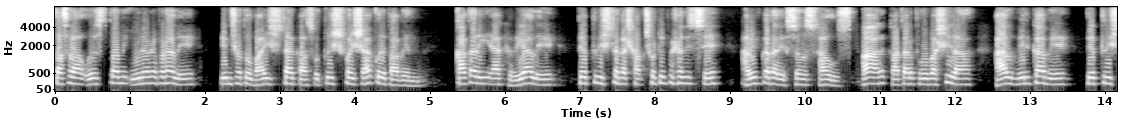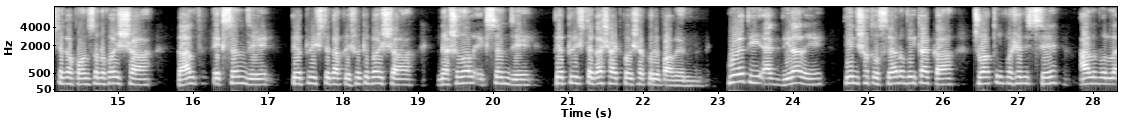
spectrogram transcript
তাছাড়া ওয়েস্টার্ন ইউনিয়নে পাঠালে তিনশত বাইশ টাকা ছত্রিশ পয়সা করে পাবেন। কাতারি এক রিয়ালে তেত্রিশ টাকা সাতষট্টি পয়সা দিচ্ছে হাবিব কাতার এক্সচেঞ্জ হাউস। আর কাতার প্রবাসীরা আল মিরকাবে তেত্রিশ টাকা পঞ্চান্ন পয়সা, গালফ এক্সচেঞ্জে তেত্রিশ টাকা তেষট্টি পয়সা ন্যাশনাল এক্সচেঞ্জে তেত্রিশ টাকা ষাট পয়সা করে পাবেন। কুয়েতি এক দিনারে তিনশত ছিয়ানব্বই টাকা চুয়াত্তর পয়সা দিচ্ছে আলমোল্লা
